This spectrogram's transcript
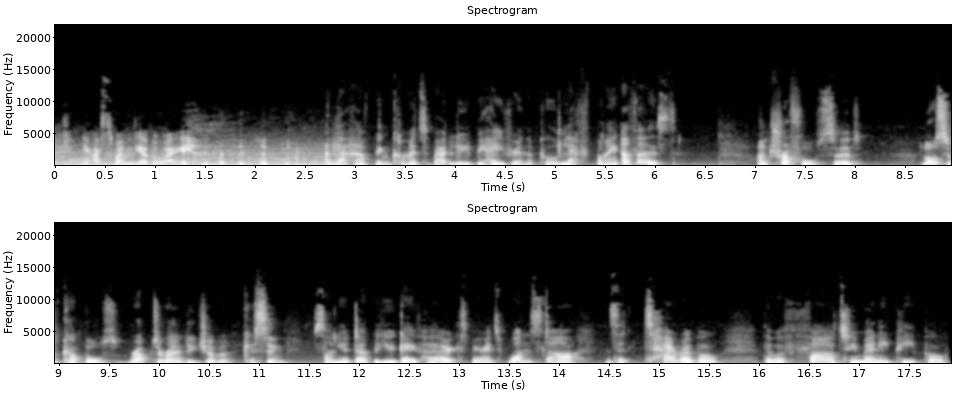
yeah, I swam the other way. And there have been comments about lewd behaviour in the pool left by others. And Truffles said, lots of couples wrapped around each other, kissing. Sonia W gave her experience one star and said, terrible. There were far too many people,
